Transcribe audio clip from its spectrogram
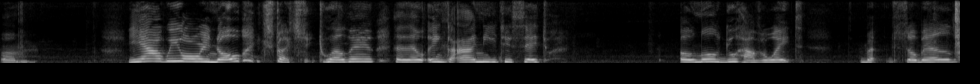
Um. Yeah, we already know it starts at 12 a.m. And I think I need to say. Oh no, you have to wait. But so bad.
